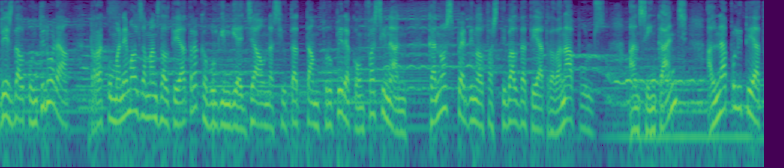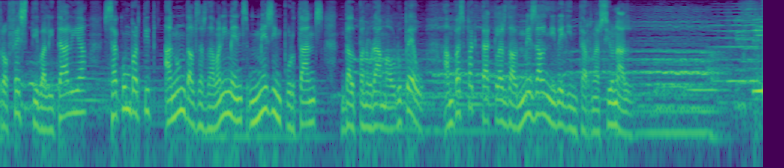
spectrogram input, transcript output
Des del Continuarà, recomanem als amants del teatre que vulguin viatjar a una ciutat tan propera com fascinant que no es perdin el Festival de Teatre de Nàpols. En cinc anys, el Napoli Teatro Festival Itàlia s'ha convertit en un dels esdeveniments més importants del panorama europeu, amb espectacles del més alt nivell internacional. Si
